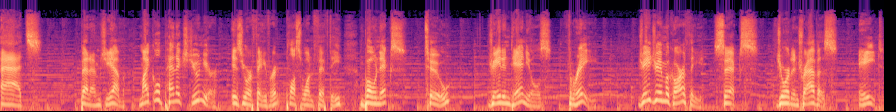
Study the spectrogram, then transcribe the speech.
at BetMGM. Michael Penix Jr. is your favorite, plus 150. Bo Nix, 2. Jayden Daniels, 3. JJ McCarthy, 6. Jordan Travis, 8.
